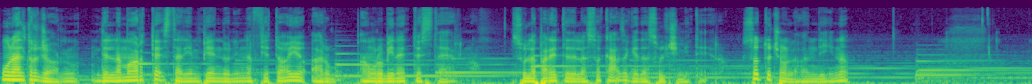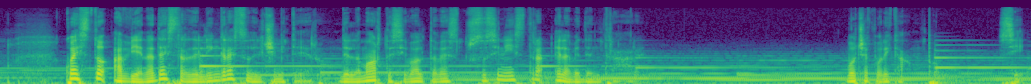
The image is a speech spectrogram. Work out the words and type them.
Un altro giorno, della morte sta riempiendo un innaffiatoio a, ru- a un rubinetto esterno, sulla parete della sua casa che dà sul cimitero. Sotto c'è un lavandino. Questo avviene a destra dell'ingresso del cimitero. Della morte si volta verso sinistra e la vede entrare. Voce fuori campo. Sì.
